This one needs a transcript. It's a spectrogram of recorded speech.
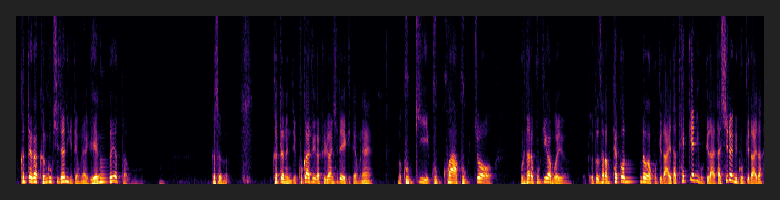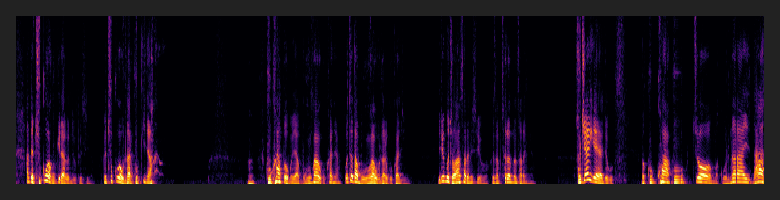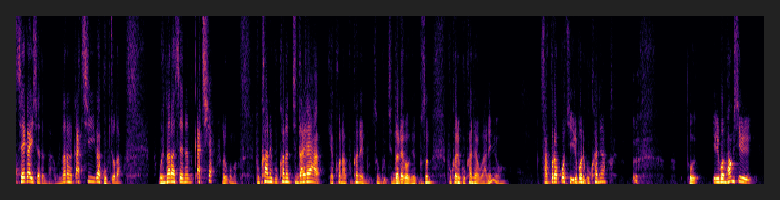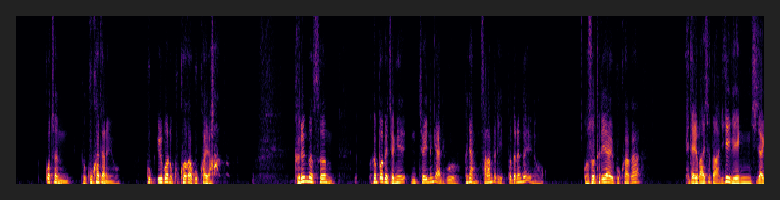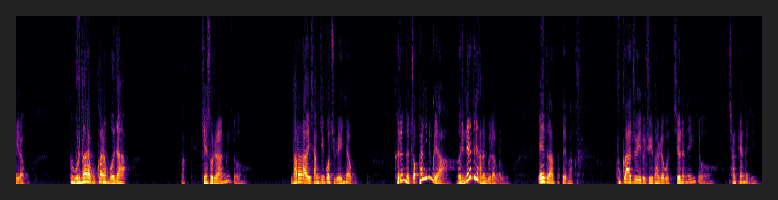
그때가 건국 시전이기 때문에 유행어였다고. 어. 그래서 그때는 이제 국가주의가 필요한 시대였기 때문에 뭐 국기, 국화, 국조, 우리나라 국기가 뭐예요? 어떤 사람 태권도가 국기도 아니다, 태권이 국기도 아니다, 실험이 국기도 아니다. 한때 축구가 국기다 그런 적도 있어요. 그 축구가 우리나라 국기냐? 어? 국화는 또 뭐야? 무궁화가 국화냐? 어쩌다 무궁화가 우리나라 국화지. 이런 거 좋아하는 사람이 있어요. 그 사람 철없는 사람이야. 솔직하게 얘기해가지고, 뭐 국화, 국조, 막 우리나라, 나라 새가 있어야 된다. 우리나라는 까치가 국조다. 우리나라 새는 까치야. 그리고 막 북한의 국화는 진달래야. 개코나 북한의 무슨 진달래가 무슨 북한의 국화냐고 아니에요. 사쿠라 꽃이 일본의 국화냐? 또 일본 황실 꽃은 그 국화잖아요. 국, 일본은 국화가 국화야. 그런 것은 헌법에 정해져 있는 게 아니고 그냥 사람들이 떠드는 거예요. 오스트리아의 국화가 에델바이스다. 이게 유행 시작이라고. 그럼 우리나라 국화는 뭐냐? 막 개소리를 하는 거죠. 나라의 상징 꽃이 왜 있냐고. 그런 건 쪽팔리는 거야. 어린애들이 하는 거라고. 애들한테 막 국가주의를 주입하려고 지어낸 얘기죠. 창피한 거지.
